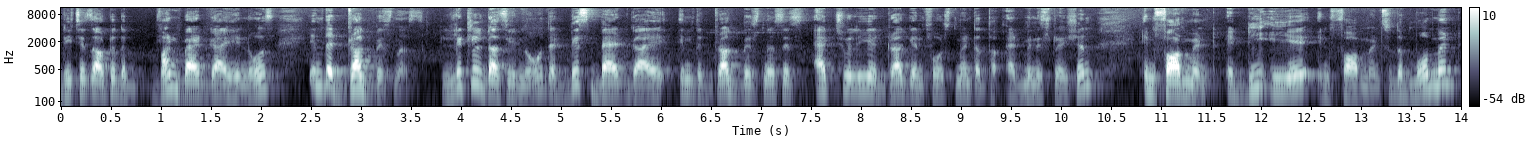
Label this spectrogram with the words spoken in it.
reaches out to the one bad guy he knows in the drug business. Little does he know that this bad guy in the drug business is actually a drug enforcement administration informant, a DEA informant. So the moment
